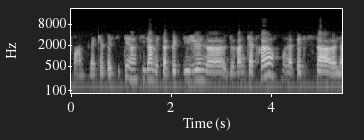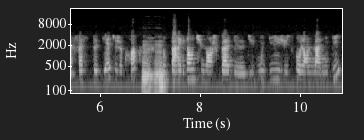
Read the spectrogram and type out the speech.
enfin, de la capacité hein, qu'il a, mais ça peut être des jeûnes euh, de 24 heures. On appelle ça euh, la fast diète, je crois. Mhm. Donc, par exemple, tu manges pas de, du midi jusqu'au lendemain midi.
